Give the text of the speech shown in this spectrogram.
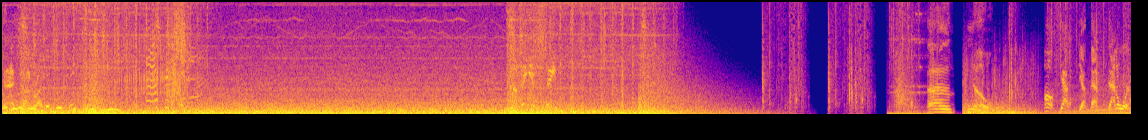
That's not right. Nothing is safe. Uh, no. Oh, yeah, yeah, that, that'll work.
